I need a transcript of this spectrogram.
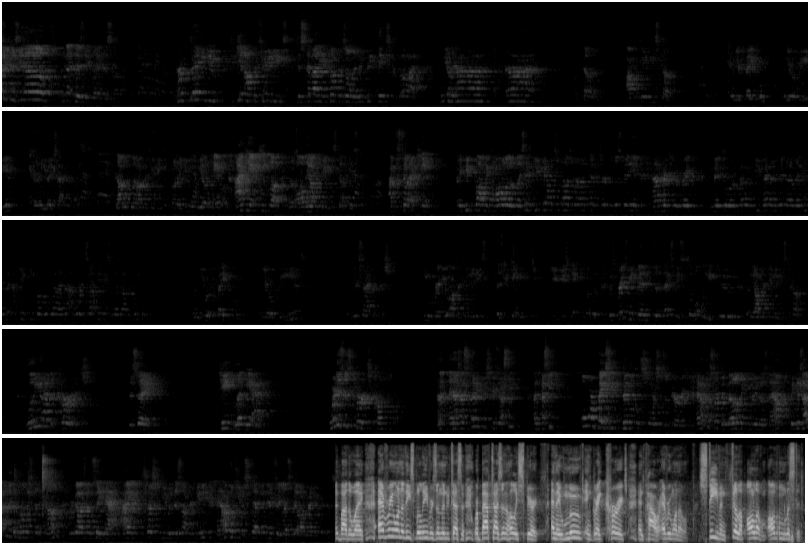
By the way, every one of these believers in the New Testament were baptized in the Holy Spirit, and they moved in great courage and power. Every one of them. Stephen, Philip, all of them, all of them listed.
